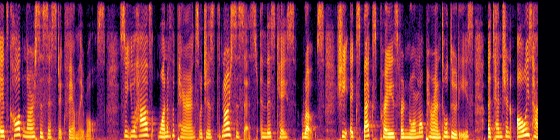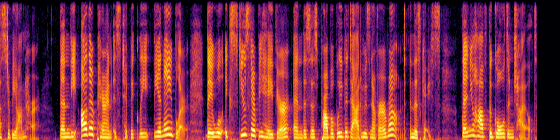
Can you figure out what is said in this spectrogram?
It's called narcissistic family roles. So you have one of the parents, which is the narcissist, in this case, Rose. She expects praise for normal parental duties, attention always has to be on her. Then the other parent is typically the enabler. They will excuse their behavior, and this is probably the dad who's never around in this case. Then you have the golden child.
